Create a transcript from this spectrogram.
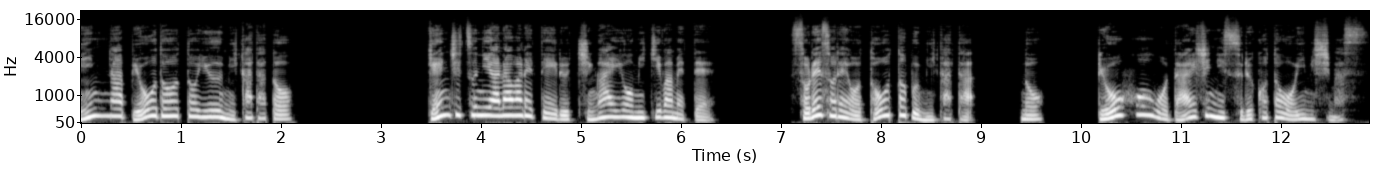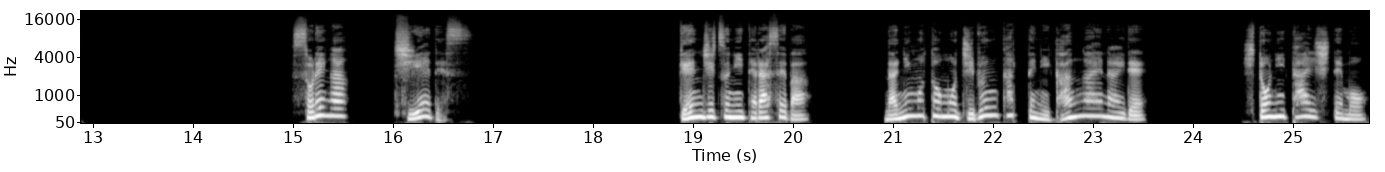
みんな平等という見方と現実に現れている違いを見極めてそれぞれを尊ぶ見方の両方を大事にすることを意味します。それが知恵です。現実に照らせば何事も自分勝手に考えないで人に対しても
